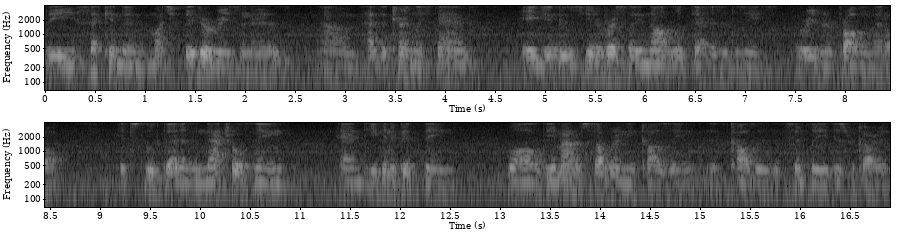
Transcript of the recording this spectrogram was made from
The second and much bigger reason is, um, as it currently stands, aging is universally not looked at as a disease or even a problem at all. It's looked at as a natural thing and even a good thing, while the amount of suffering it, causing, it causes is simply disregarded.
